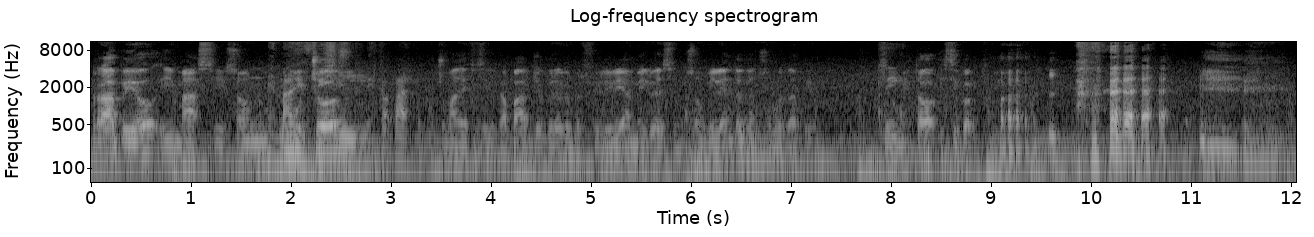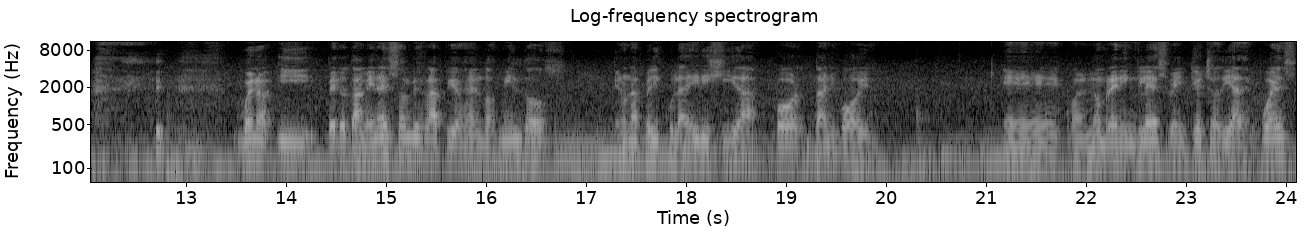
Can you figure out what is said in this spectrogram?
rápido y más si son es más muchos, difícil escapar. mucho más difícil escapar. Yo creo que preferiría mil veces un zombie lento que un zombie rápido. Sí. Con mi estado físico actual. Bueno, y pero también hay zombies rápidos en el 2002 en una película dirigida por Danny Boyle eh, con el nombre en inglés 28 días después,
